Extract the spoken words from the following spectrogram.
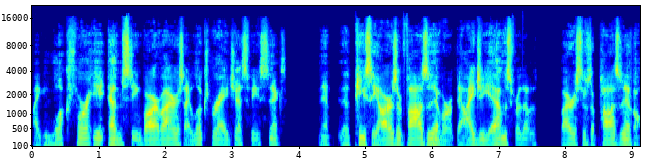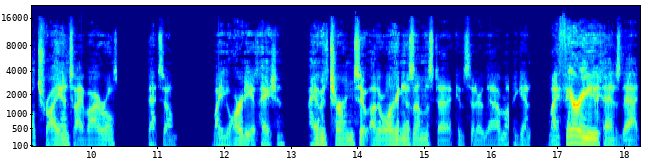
I look for Epstein Barr virus. I look for HSV6. If the PCRs are positive or if the IgMs for those viruses are positive, I'll try antivirals. That's a minority of patients. I haven't turned to other organisms to consider them. Again, my theory is that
